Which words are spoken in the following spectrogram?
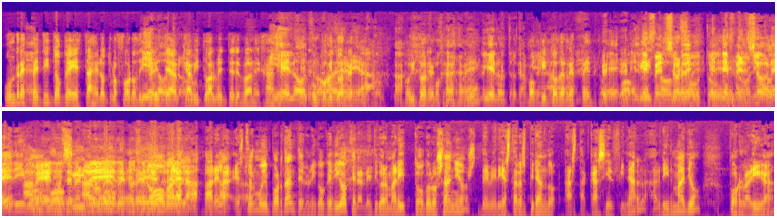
Un respetito que estás en otro foro el diferente al que habitualmente te manejas. Y el otro, un poquito de respeto. Un poquito de respeto, ¿eh? Y el otro también. poquito de ahora. respeto. ¿Eh? El poquito defensor de- respeto. el defensor, ¿eh? digo- A ver, no se me de no se. No. Varela, Varela, esto es muy importante. Lo único que digo es que el Atlético de Madrid todos los años debería estar aspirando hasta casi el final, abril-mayo, por la Liga.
